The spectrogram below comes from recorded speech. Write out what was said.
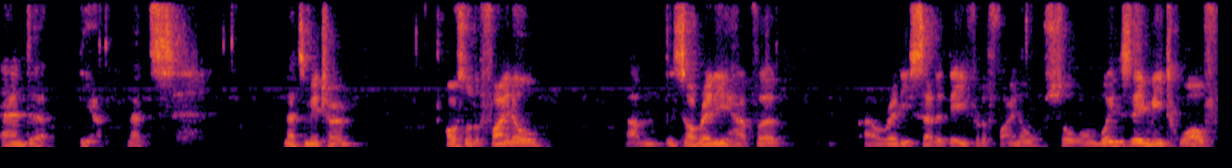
And uh, yeah, that's that's midterm. Also the final um, it's already have already set a date for the final. So on Wednesday, May 12th,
